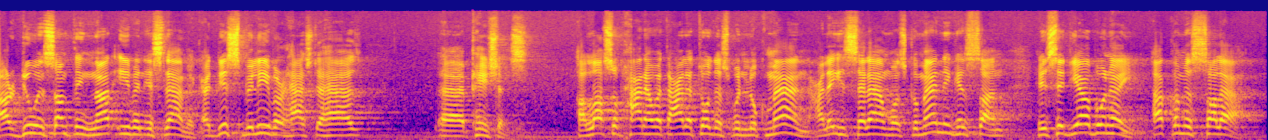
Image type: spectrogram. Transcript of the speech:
are doing something not even Islamic. A disbeliever has to have uh, patience. Allah subhanahu wa ta'ala told us when Luqman alayhi salam was commanding his son, he said, Ya bunay, aqim as-salah,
